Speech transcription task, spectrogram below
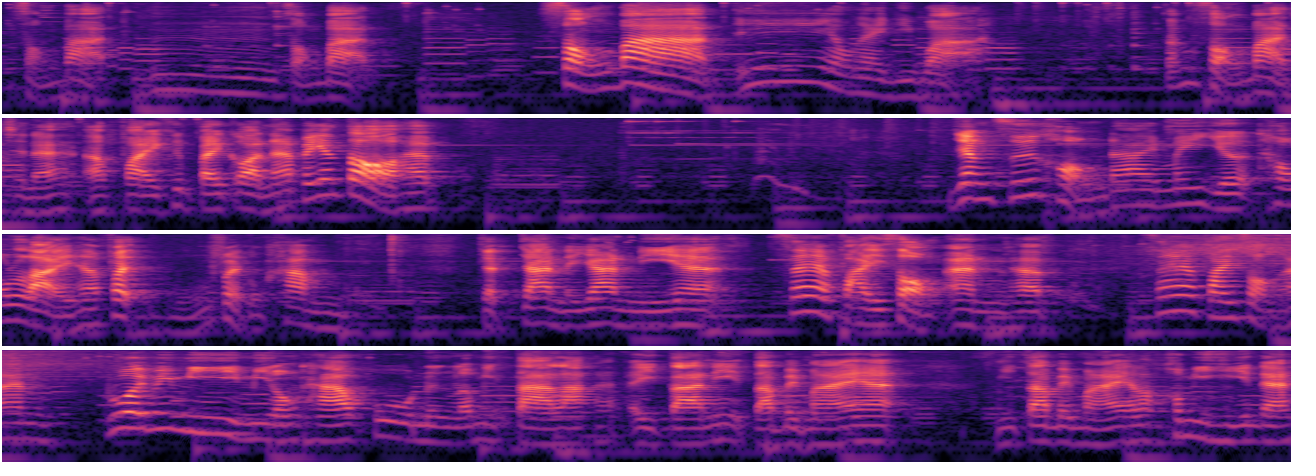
2 บาท อืม2บาท 2 บาท เอ๊ะเอาไงดีวะตั้ง 2 บาทใช่นะเอาไฟขึ้นไปก่อนนะ ไปกันต่อครับ ยังซื้อของได้ไม่เยอะเท่าไหร่ฮะไฟโอ้ไฟตรงข้าม จัดจ้านในย่านนี้ฮะแส้ไฟ 2 อันครับแส้ไฟ 2 อันกล้วยไม่มีมีรองเท้าคู่หนึ่งแล้วมีตาลักฮะไอตานี่ตาใบไม้ฮะมีตาใบไม้แล้วเขามีฮีทนะ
